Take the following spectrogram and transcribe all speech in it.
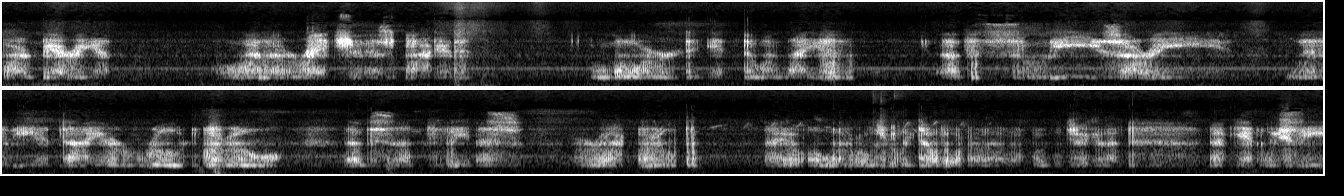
barbarian with a wrench in his pocket, lured into a life of sleazery with the entire road crew of some famous rock group. I don't know what was really tough on uh, we'll check it out. Again, we see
